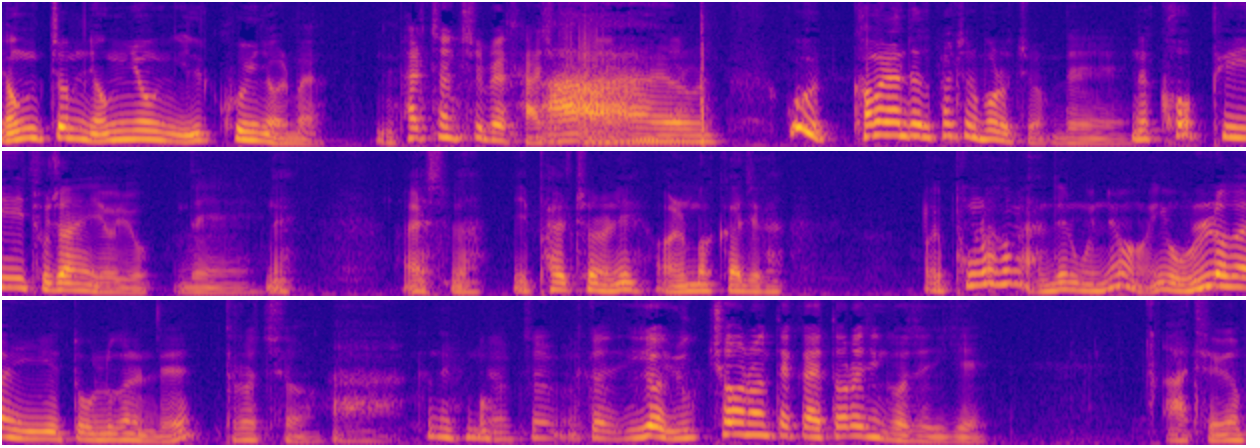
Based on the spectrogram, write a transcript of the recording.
0.001코인이 얼마야? 8,744. 아, 여러분. 그 가만히 앉아서 8천 원 벌었죠. 네. 근데 커피 두 잔의 여유. 네. 알겠습니다. 이 8천 원이 얼마까지 가? 어, 폭락하면 안 되는군요. 이게 올라가 이게 또 올라가는데. 그렇죠. 아, 근데 뭐, 좀, 그러니까 이거 6천 원대까지 떨어진 거죠, 이게. 아 지금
